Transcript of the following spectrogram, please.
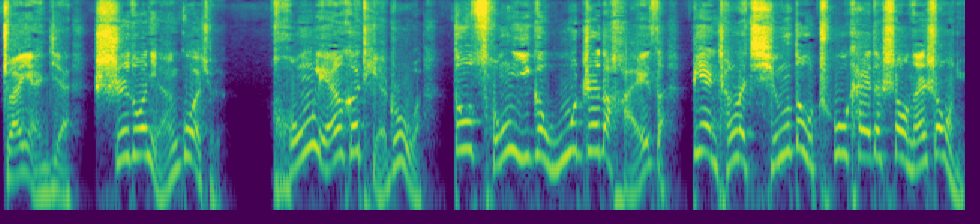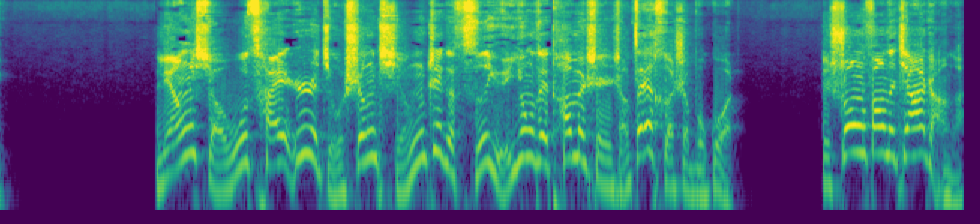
转眼间十多年过去了，红莲和铁柱啊，都从一个无知的孩子变成了情窦初开的少男少女。两小无猜，日久生情，这个词语用在他们身上再合适不过了。这双方的家长啊，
